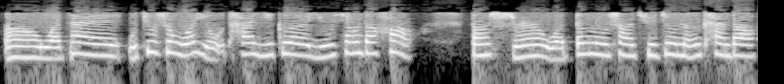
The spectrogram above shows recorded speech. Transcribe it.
嗯、我在我就是我有他一个邮箱的号，当时我登录上去就能看到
